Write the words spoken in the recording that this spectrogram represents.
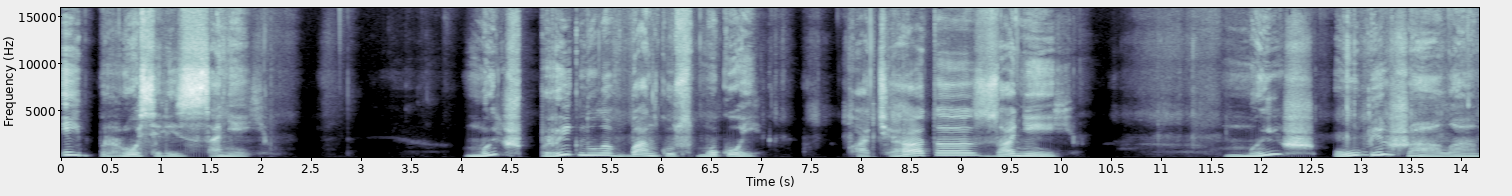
и бросились за ней. Мышь прыгнула в банку с мукой. Котята за ней. Мышь убежала.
